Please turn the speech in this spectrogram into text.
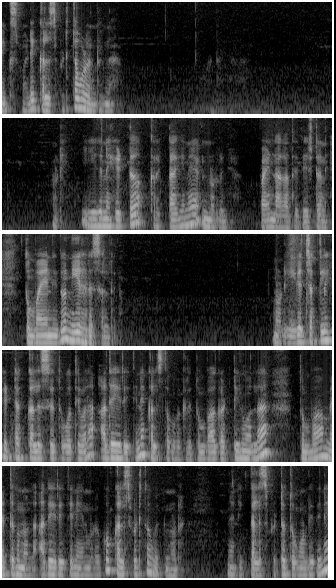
ಮಿಕ್ಸ್ ಮಾಡಿ ಕಲಿಸ್ಬಿಟ್ಟು ತೊಗೊಳ್ಳೋಣ್ರಿ ನಾ. ನೋಡಿ, ಈಗನೇ ಹಿಟ್ಟು ಕರೆಕ್ಟಾಗಿಯೇ ನೋಡ್ರಿ. ಬೈಂಡ್ ಆಗತ್ತೈತೆ ಇಷ್ಟೇ ತುಂಬ ಏನಿದು, ನೀರು ಹಿಡಿಸಲ್ರಿ. ನೋಡಿ, ಈಗ ಚಕ್ಲಿ ಹಿಟ್ಟಾಗಿ ಕಲಸಿ ತೊಗೋತೀವಲ್ಲ, ಅದೇ ರೀತಿನೇ ಕಲಸಿ ತೊಗೋಬೇಕ್ರಿ. ತುಂಬ ಗಟ್ಟಿನೂ ಅಲ್ಲ, ತುಂಬ ಮೆತ್ತಗೂ ಅಲ್ಲ. ಅದೇ ರೀತಿನೇ ಏನು ಮಾಡಬೇಕು, ಕಲಿಸ್ಬಿಟ್ಟು ತೊಗೋಬೇಕು ನೋಡಿರಿ. ನಾನೀಗ ಕಲಿಸ್ಬಿಟ್ಟು ತೊಗೊಂಡಿದ್ದೀನಿ.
